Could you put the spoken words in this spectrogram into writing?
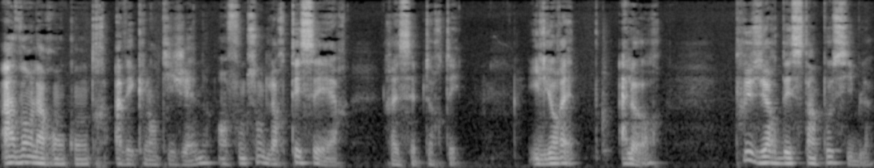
avant la rencontre avec l'antigène en fonction de leur TCR, récepteur T. Il y aurait alors plusieurs destins possibles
